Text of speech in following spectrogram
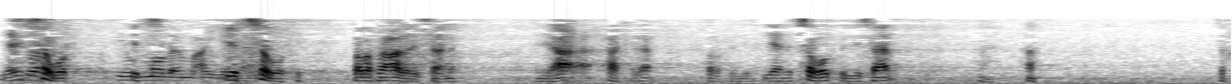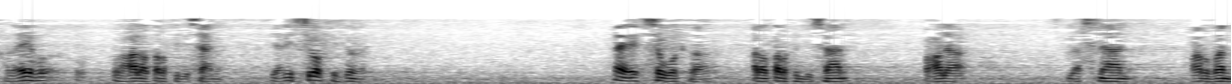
يعني يتصور في موضع معين يتصور يعني. طرفه على لسانه. يعني هكذا. طرف يعني يتصور باللسان. دخل عليه وعلى طرف لسانه. يعني السواك في فمه يتسوق على طرف اللسان وعلى الأسنان عرضا.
